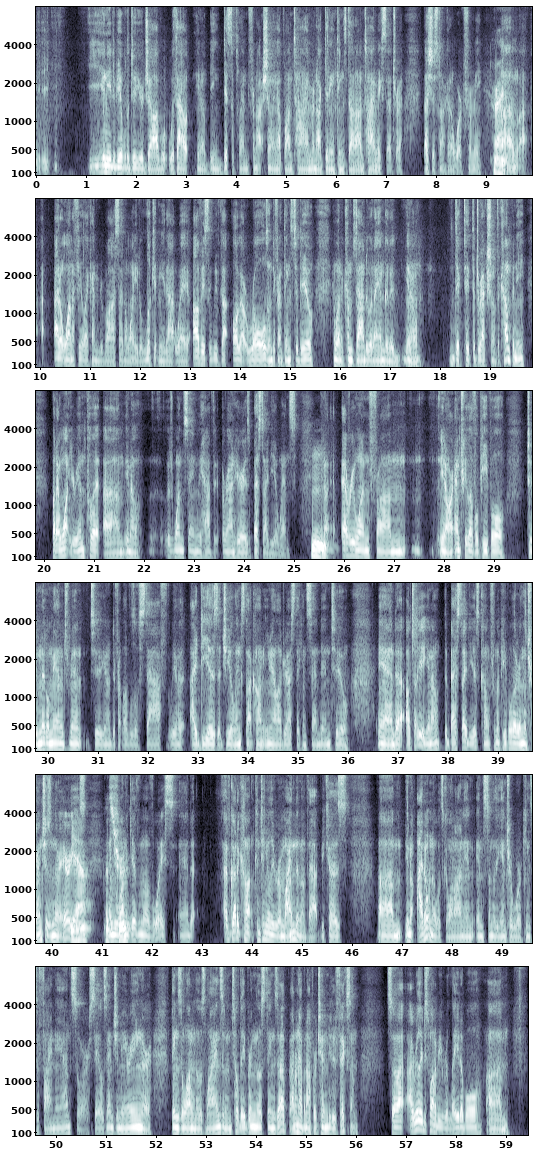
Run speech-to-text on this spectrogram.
you need to be able to do your job without you know being disciplined for not showing up on time or not getting things done on time etc that's just not going to work for me. Right. Um, I, I, don't want to feel like i'm your boss. I don't want you to look at me that way. Obviously we've got all got roles and different things to do. And when it comes down to it i am going to you know dictate the direction of the company but i want your input um, you know there's one saying we have around here is best idea wins hmm. you know everyone from you know our entry level people to middle management to you know different levels of staff. We have ideas at geolinks.com email address they can send into. And uh, I'll tell you, you know, the best ideas come from the people that are in the trenches in their areas, yeah, and you true. want to give them a voice. And I've got to con- continually remind them of that because, um, you know, I don't know what's going on in, in some of the interworkings of finance or sales engineering or things along those lines. And until they bring those things up, I don't have an opportunity to fix them. So I, I really just want to be relatable. Um,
